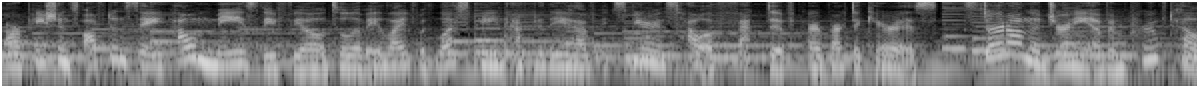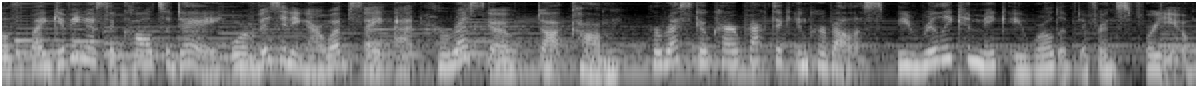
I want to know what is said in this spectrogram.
Our patients often say how amazed they feel to live a life with less pain after they have experienced how effective chiropractic care is. Start on the journey of improved health by giving us a call today or visiting our website at horesco.com. Horesco Chiropractic in Corvallis. We really can make a world of difference for you.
